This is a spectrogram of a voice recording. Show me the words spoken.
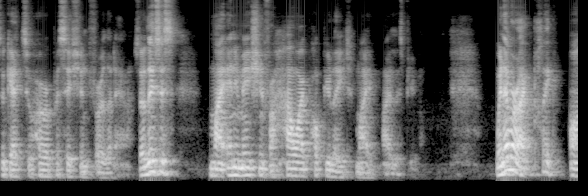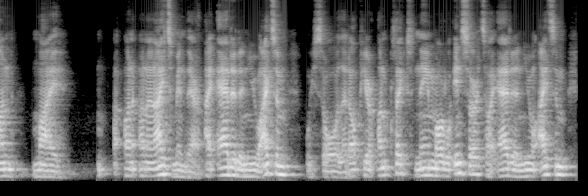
to get to her position further down. So this is my animation for how I populate my, my list view. Whenever I click on my on, on an item in there, I added a new item. We saw that up here, onClicked, name model insert. So I added a new item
